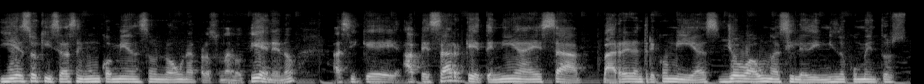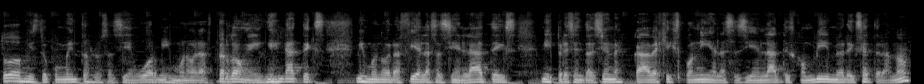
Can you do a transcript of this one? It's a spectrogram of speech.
Y eso quizás en un comienzo no una persona lo tiene, ¿no? Así que a pesar que tenía esa barrera entre comillas, yo aún así le di mis documentos, todos mis documentos los hacía en Word, mis monografías, perdón, en, látex, mis monografías las hacía en látex, mis presentaciones cada vez que exponía las hacía en látex con Beamer, etcétera, ¿no?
